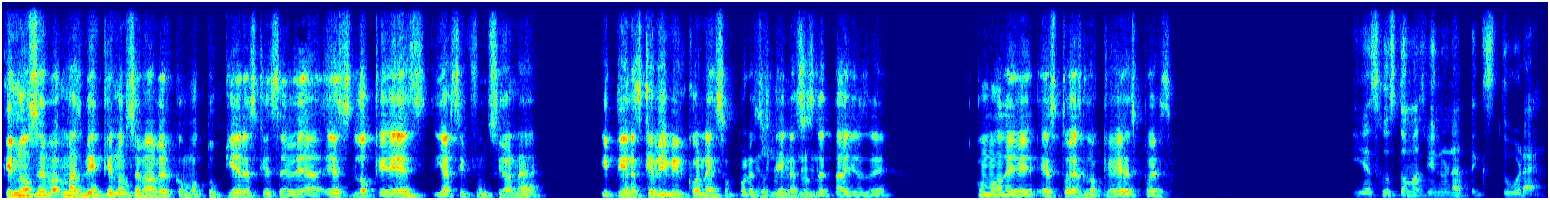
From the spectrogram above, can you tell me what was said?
que no se va, más bien que no se va a ver como tú quieres que se vea, es lo que es y así funciona y tienes que vivir con eso, por eso tiene esos detalles de, como de, esto es lo que es, pues. Y es justo más bien una textura.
